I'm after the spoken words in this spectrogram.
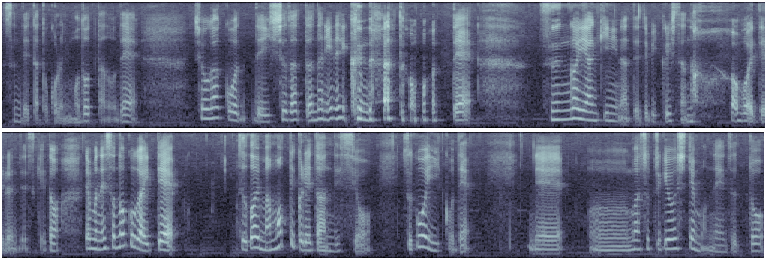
住んでたところに戻ったので小学校で一緒だった何々くんだと思ってすんごいヤンキーになっててびっくりしたの 覚えてるんですけどでもねその子がいてすごい守ってくれたんですよすごいいい子で。でうーんまあ卒業してもねずっと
